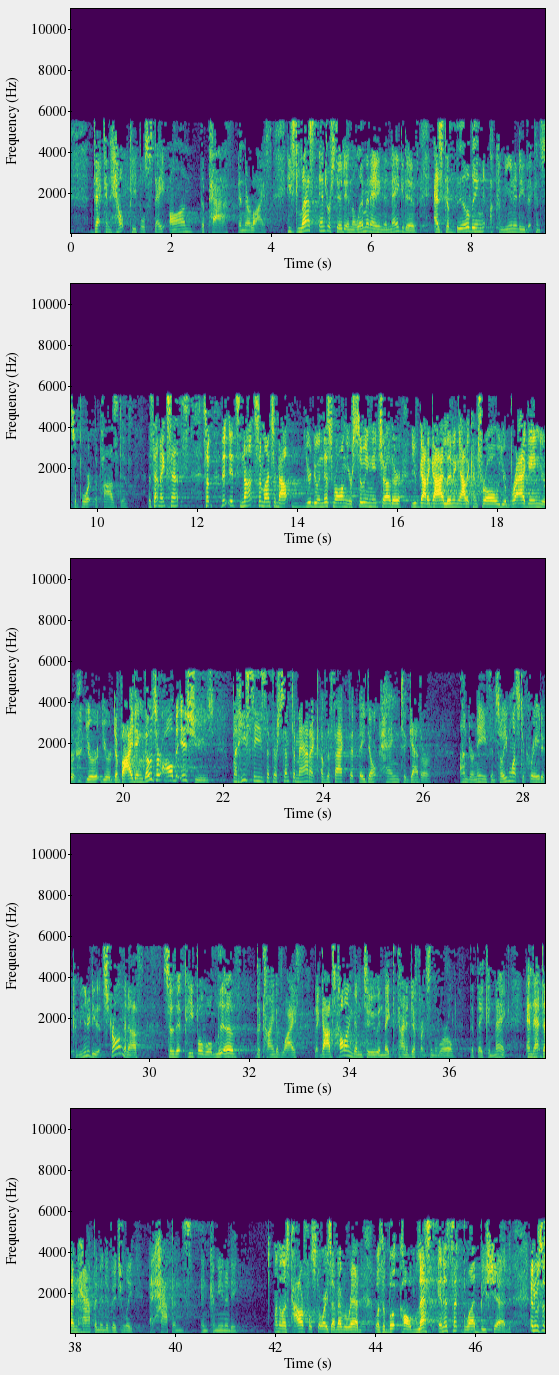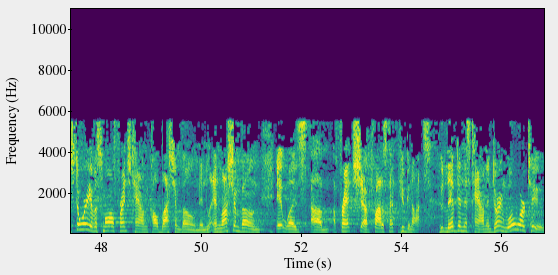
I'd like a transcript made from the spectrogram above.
that can help people stay on the path in their life. He's less interested in eliminating the negative as to building a community that can support the positive. Does that make sense? So it's not so much about you're doing this wrong, you're suing each other, you've got a guy living out of control, you're bragging, you're, you're, you're dividing. Those are all the issues. But he sees that they're symptomatic of the fact that they don't hang together underneath. And so he wants to create a community that's strong enough so that people will live the kind of life that God's calling them to and make the kind of difference in the world that they can make. And that doesn't happen individually, it happens in community. One of the most powerful stories I've ever read was a book called Lest Innocent Blood Be Shed. And it was the story of a small French town called La Chambon. And in La Chambon, it was um, a French uh, Protestant Huguenots who lived in this town. And during World War II,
